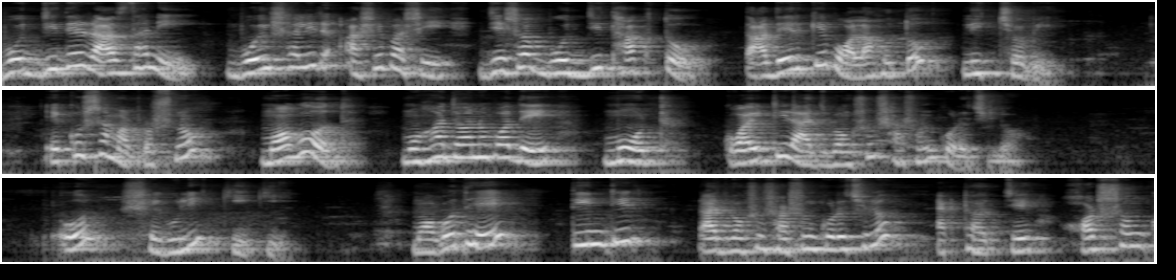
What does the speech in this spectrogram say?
বজ্জিদের রাজধানী বৈশালীর আশেপাশে যেসব বজ্জি থাকতো, তাদেরকে বলা হতো লিচ্ছবি। একুশ নম্বর প্রশ্ন, মগধ মহাজনপদে মোট কয়টি রাজবংশ শাসন করেছিল? ও, সেগুলি কি কি? মগধে তিনটি রাজবংশ শাসন করেছিল। একটা হচ্ছে হর্ষঙ্ক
